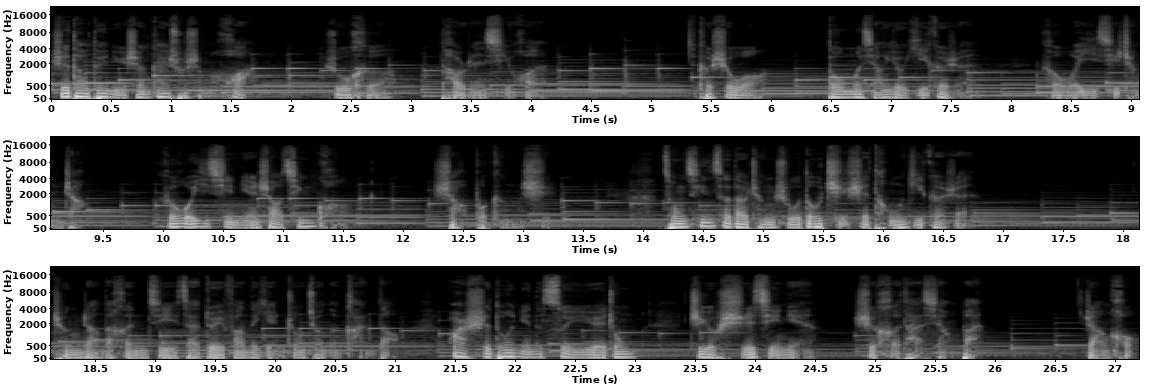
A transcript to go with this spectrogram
知道对女生该说什么话，如何讨人喜欢。可是我，多么想有一个人，和我一起成长，和我一起年少轻狂，少不更事。从青涩到成熟，都只是同一个人。成长的痕迹，在对方的眼中就能看到。二十多年的岁月中。只有十几年是和他相伴，然后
